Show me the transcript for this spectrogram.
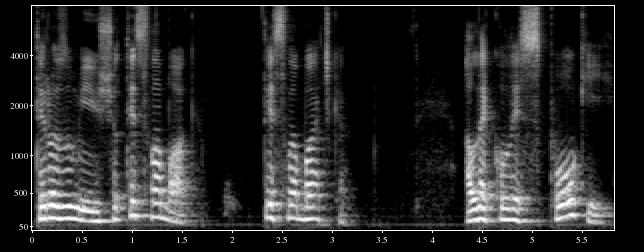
ти розумієш, що ти слабак, ти слабачка. Але коли спокій,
